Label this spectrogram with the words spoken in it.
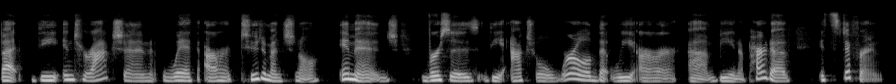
but the interaction with our two dimensional image versus the actual world that we are um, being a part of, it's different.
